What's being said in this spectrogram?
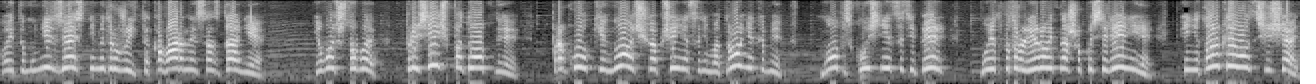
Поэтому нельзя с ними дружить, это коварные создания. И вот чтобы пресечь подобные прогулки ночью, общение с аниматрониками, мопс-гусеница теперь будет патрулировать наше поселение и не только его защищать,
